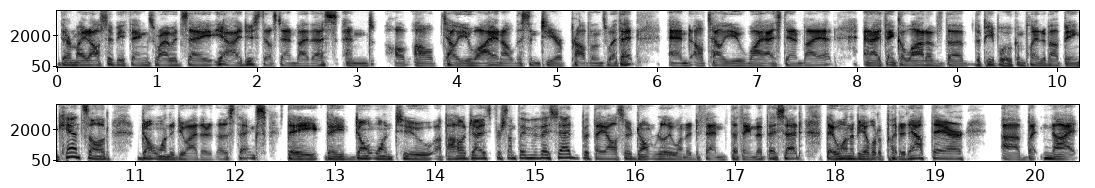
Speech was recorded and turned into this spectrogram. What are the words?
there might also be things where I would say, yeah, I do still stand by this, and I'll I'll tell you why, and I'll listen to your problems with it, and I'll tell you why I stand by it. And I think a lot of the the people who complain about being canceled don't want to do either of those things. They they don't want to apologize for something that they said, but they also don't really want to defend the thing that they said. They want to be able to put it out there, uh, but not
